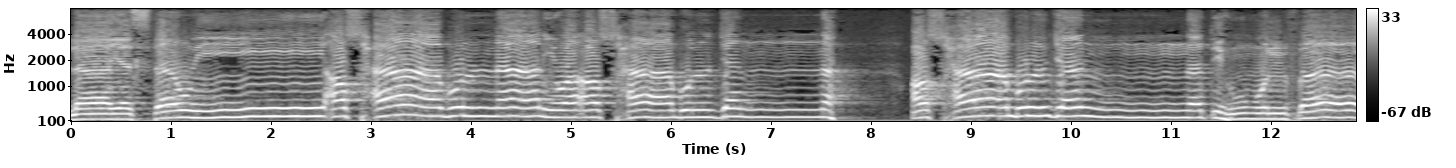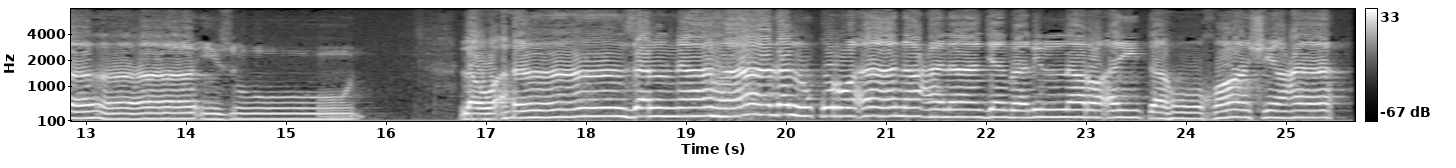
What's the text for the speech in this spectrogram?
لا يستوي أصحاب النار وأصحاب الجنة. أصحاب الجنة هم الفائزون. لو أنزلنا هذا القرآن على جبل لرأيته خاشعاً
